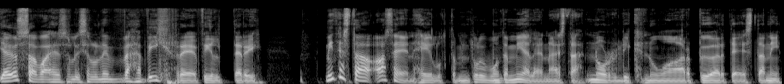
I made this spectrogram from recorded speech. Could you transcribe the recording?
ja jossain vaiheessa oli sellainen vähän vihreä filtteri. Mites tämä aseen heiluttaminen tuli muuten mieleen näistä Nordic Noir-pyörteistä, niin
